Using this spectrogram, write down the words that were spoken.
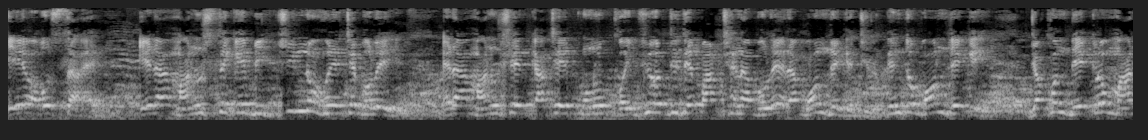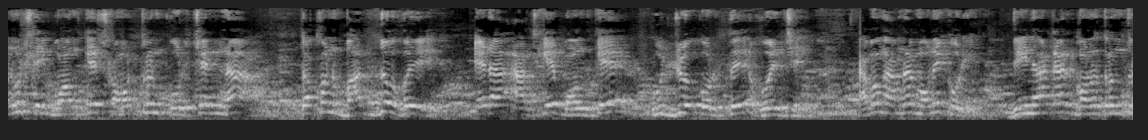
এ অবস্থায় এরা মানুষ থেকে বিচ্ছিন্ন হয়েছে বলেই এরা মানুষের কাছে কোনো কৈফিয়ত দিতে পারছে না বলে এরা বন রেখেছিল কিন্তু বন্ধ রেখে যখন দেখল মানুষ এই বন্ধকে সমর্থন করছেন না, তখন বাধ্য হয়ে এরা আজকে বনকে উজ্জ্ব করতে হয়েছে। এবং আমরা মনে করি। দিনহাটার গণতন্ত্র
